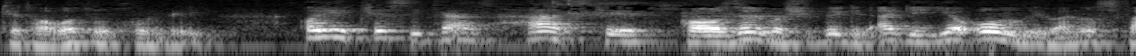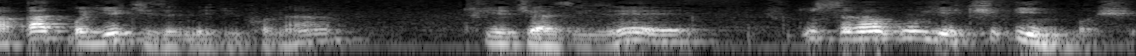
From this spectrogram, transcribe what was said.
کتاباتون خونده اید آیا کسی که از هست که حاضر باشید بگید اگه یه عمری و فقط با یکی زندگی کنم توی جزیره دوست دارم اون یکی این باشه.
